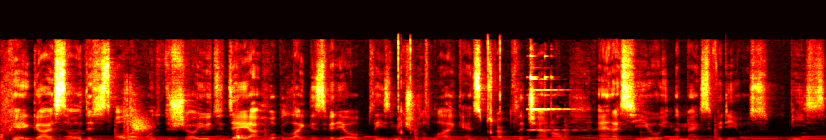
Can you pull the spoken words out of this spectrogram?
Okay guys, so this is all I wanted to show you today. I hope you like this video. Please make sure to like and subscribe to the channel and I see you in the next videos. Peace.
